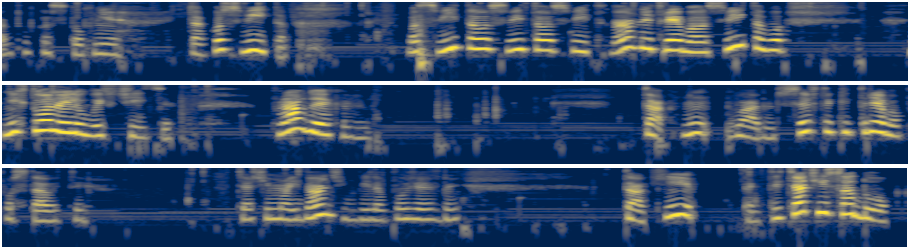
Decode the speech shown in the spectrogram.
А ну-ка, стоп, ні. Так, освіта. Освіта, освіта, освіта. Нам не треба освіта, бо ніхто не любить вчитися. Правда я кажу? Так, ну ладно, все ж таки треба поставити. Дитячий майданчик біля пожежної. Так, і. Так, дитячий садок.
